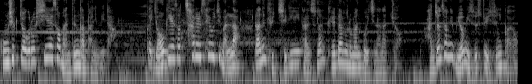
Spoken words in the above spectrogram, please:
공식적으로 시에서 만든 간판입니다. 그러니까 여기에서 차를 세우지 말라라는 규칙이 단순한 괴담으로만 보이진 않았죠. 안전상의 위험이 있을 수도 있으니까요.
